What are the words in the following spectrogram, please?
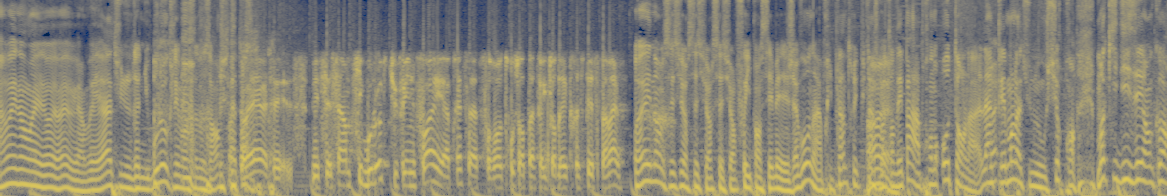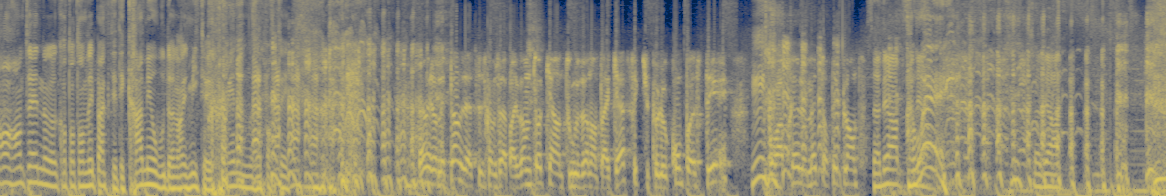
Ah ouais non ouais ouais ouais. ouais. Ouais, Là, tu nous donnes du boulot, Clément. Ça nous arrange pas. toi. Ouais, mais c'est un petit boulot que tu fais une fois et après ça se retrouve sur ta facture d'électricité, c'est pas mal. Ouais, non, c'est sûr, c'est sûr, c'est sûr. Faut y penser. Mais j'avoue, on a appris plein de trucs. Putain, Ah je m'attendais pas à apprendre autant là. Là, Ouais. Clément, là, tu nous surprends. Moi qui disais encore en antenne, euh, quand t'entendais pas que t'étais cramé au bout d'un an et demi, que t'avais plus rien à nous apporter. Non, mais j'en ai plein des astuces comme ça. Par exemple, toi qui as un Toulousain dans ta cave, c'est que tu peux le composter pour après le mettre sur tes plantes. Ça dérape. ça ah dérape, ouais Ça dérape.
